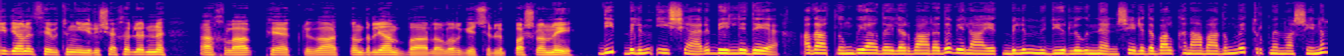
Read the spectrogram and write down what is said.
yz ýany sebitiň iri şäherlerinde ahlak päkligi atlandyrylýan barlaglar geçirilip başlandy. Diýip, bilim işgäri belledi. Azatlygyň bu ýagdaýlar barada welaýat bilim müdirliginden, şeýle-de Balkanabadyň we Türkmenbaşynyň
